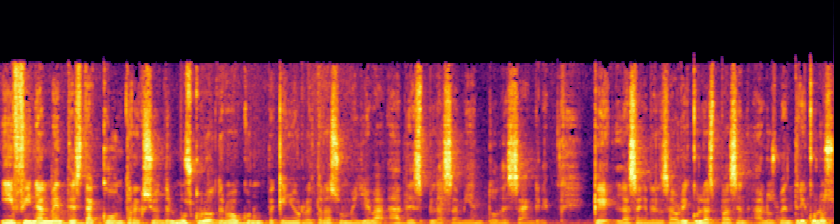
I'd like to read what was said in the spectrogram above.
y finalmente esta contracción del músculo, de nuevo con un pequeño retraso, me lleva a desplazamiento de sangre. Que la sangre de las aurículas pasen a los ventrículos.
